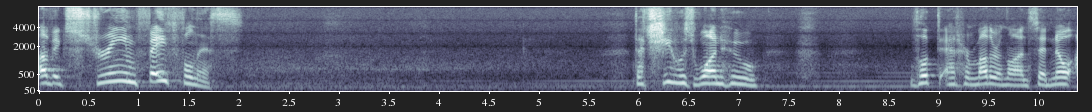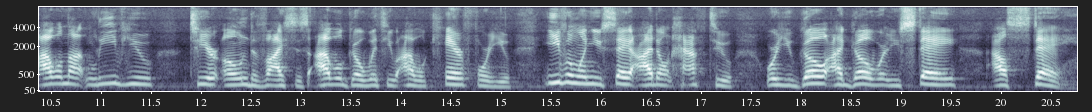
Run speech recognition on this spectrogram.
of extreme faithfulness. That she was one who looked at her mother in law and said, No, I will not leave you to your own devices. I will go with you. I will care for you. Even when you say, I don't have to. Where you go, I go. Where you stay, I'll stay.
